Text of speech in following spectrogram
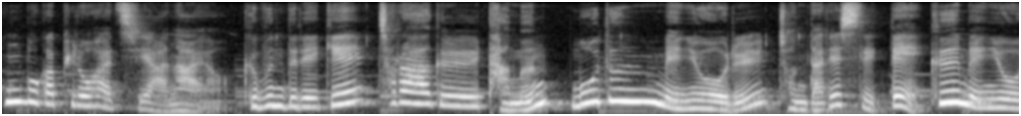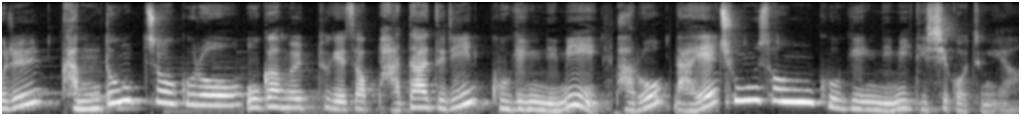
홍보가 필요하지 않아요. 그분들에게 철학을 담은 모든 매뉴얼을 전달했을 때 그 매뉴얼을 감동적으로 오감을 통해서 받아들인 고객님이 바로 나의 충성 고객님이 되시거든요.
